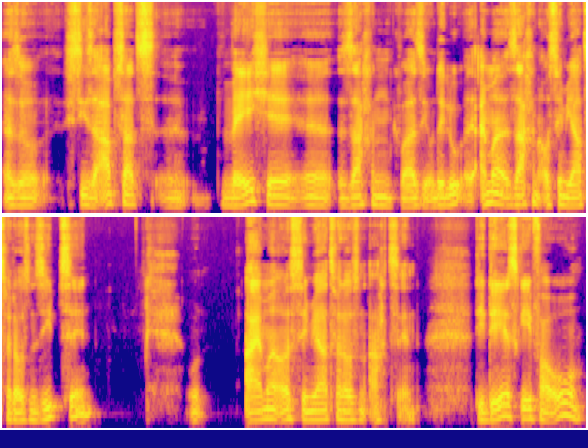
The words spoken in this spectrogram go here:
also ist dieser Absatz, äh, welche äh, Sachen quasi unter einmal Sachen aus dem Jahr 2017 und einmal aus dem Jahr 2018. Die DSGVO,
